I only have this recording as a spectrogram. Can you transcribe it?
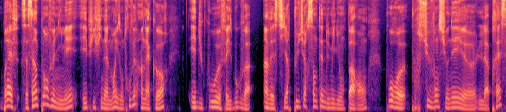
Bref, ça s'est un peu envenimé et puis finalement, ils ont trouvé un accord et du coup, euh, Facebook va investir plusieurs centaines de millions par an pour, euh, subventionner la presse.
